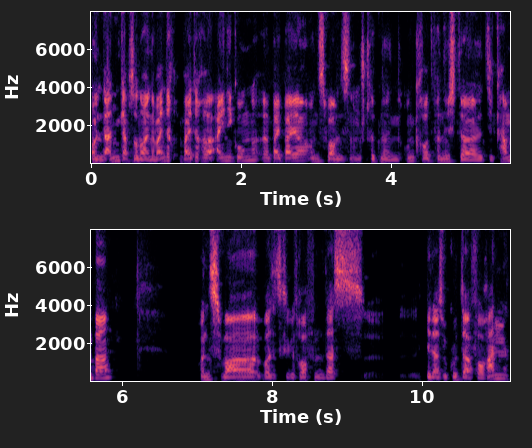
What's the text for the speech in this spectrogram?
Und dann gab es auch noch eine weitere Einigung äh, bei Bayer, und zwar um diesen umstrittenen Unkrautvernichter Dicamba. Und zwar wurde es getroffen, dass geht also gut da voran.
